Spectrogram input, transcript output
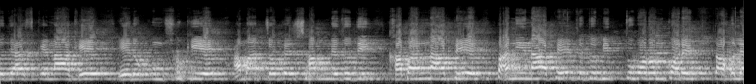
যদি আজকে না খেয়ে এরকম শুকিয়ে আমার চোখের সামনে যদি খাবার না পেয়ে, পানি না পেয়ে যদি মৃত্যুবরণ করে, তাহলে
